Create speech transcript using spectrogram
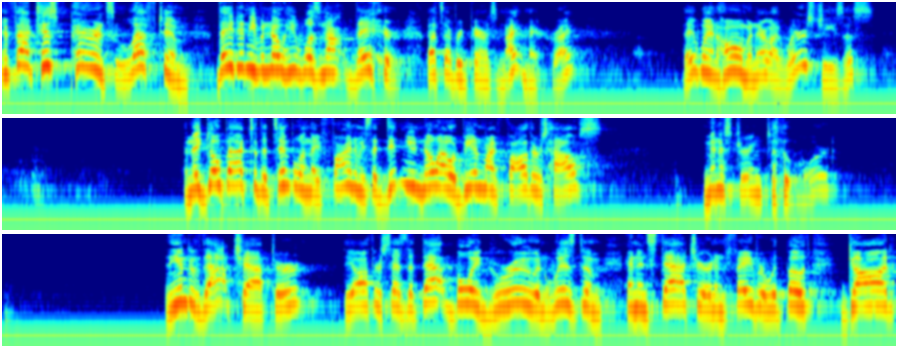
In fact, his parents left him. They didn't even know he was not there. That's every parent's nightmare, right? They went home and they're like, Where's Jesus? And they go back to the temple and they find him. He said, Didn't you know I would be in my father's house ministering to the Lord? At the end of that chapter, the author says that that boy grew in wisdom and in stature and in favor with both God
